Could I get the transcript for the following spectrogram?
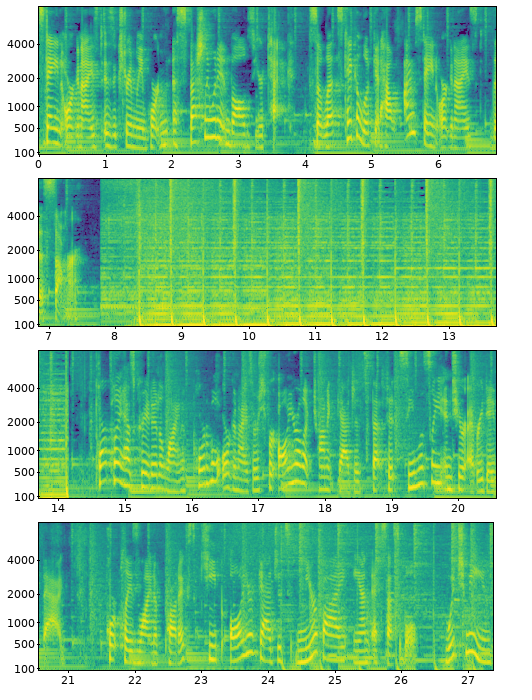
Staying organized is extremely important, especially when it involves your tech. So let's take a look at how I'm staying organized this summer. PortPlay has created a line of portable organizers for all your electronic gadgets that fit seamlessly into your everyday bag. PortPlay's line of products keep all your gadgets nearby and accessible, which means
